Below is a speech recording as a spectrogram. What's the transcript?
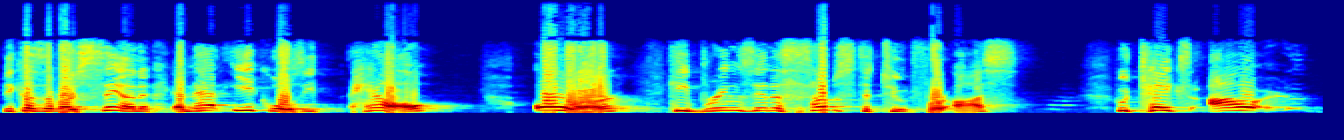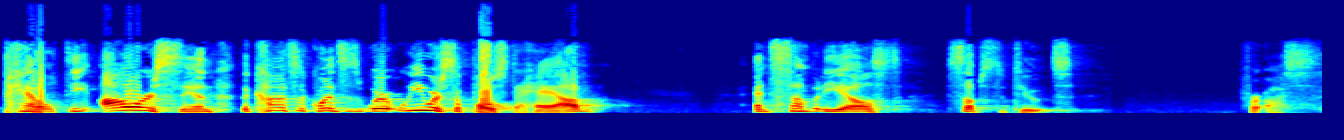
because of our sin, and that equals hell, or He brings in a substitute for us who takes our penalty, our sin, the consequences where we were supposed to have, and somebody else substitutes for us.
